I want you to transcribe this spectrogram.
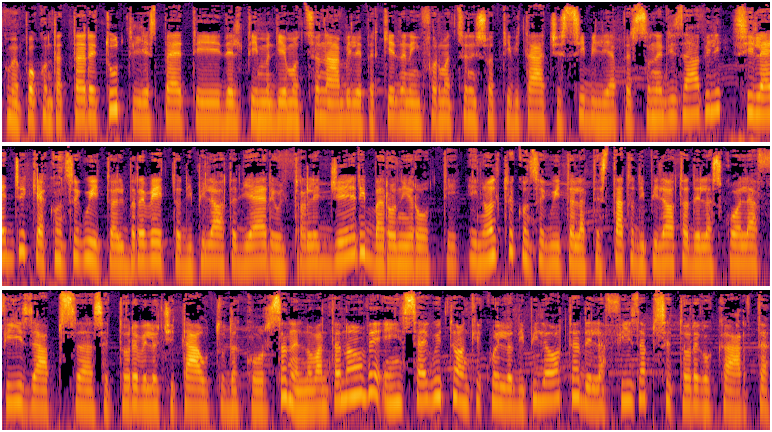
come può contattare tutti gli esperti del team di Emozionabile per chiedere informazioni su attività accessibili a persone disabili, si legge che ha conseguito il brevetto di pilota di aerei ultraleggeri Baroni Rotti e inoltre ha conseguito l'attestato di pilota della scuola FISAPS settore velocità auto da corsa nel 99 e in seguito anche quello di pilota della FISAPS settore go-kart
